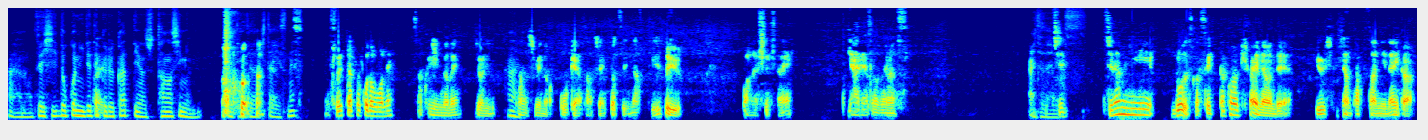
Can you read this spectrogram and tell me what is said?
あの、ぜひどこに出てくるかっていうのをちょっと楽しみに見ていただきたいですね。そういったところもね、作品のね、非常に楽しみの、大きな楽しみの一つになっているというお話でしたね。いや、ありがとうございます。ありがとうございます。ちなみに、どうですか？せっかくの機会なので、有識者のタクさんに何か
